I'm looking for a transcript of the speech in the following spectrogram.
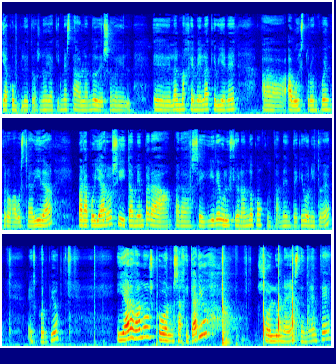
ya completos, ¿no? Y aquí me está hablando de eso, el, el alma gemela que viene a, a, vuestro encuentro, a vuestra vida, para apoyaros y también para, para seguir evolucionando conjuntamente. Qué bonito, ¿eh? Escorpio. Y ahora vamos con Sagitario, Sol, Luna y Ascendente.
